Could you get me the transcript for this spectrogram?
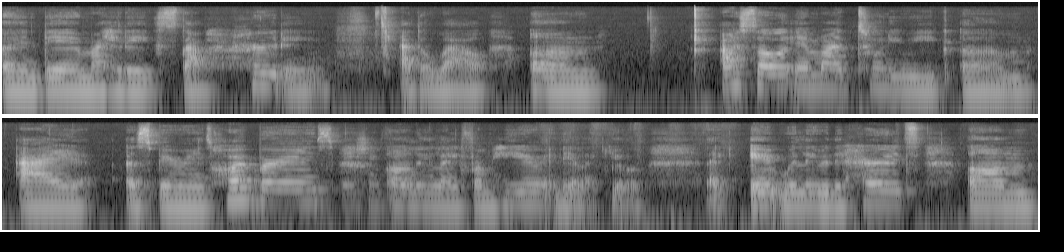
and then my headaches stop hurting after a while. Um, also in my 20 week, um, I experienced heartburns, only like from here and then like yo, like it really really hurts. Um,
